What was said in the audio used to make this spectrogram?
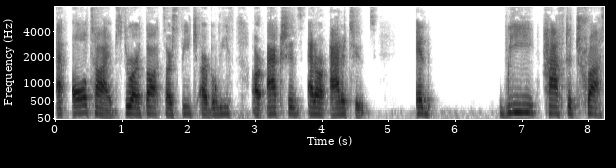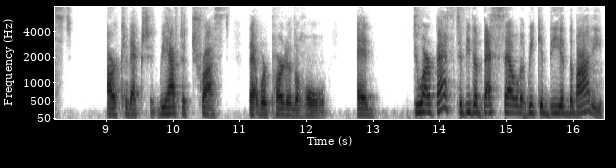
at all times through our thoughts, our speech, our belief, our actions, and our attitudes. And we have to trust our connection. We have to trust that we're part of the whole and do our best to be the best cell that we can be in the body.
